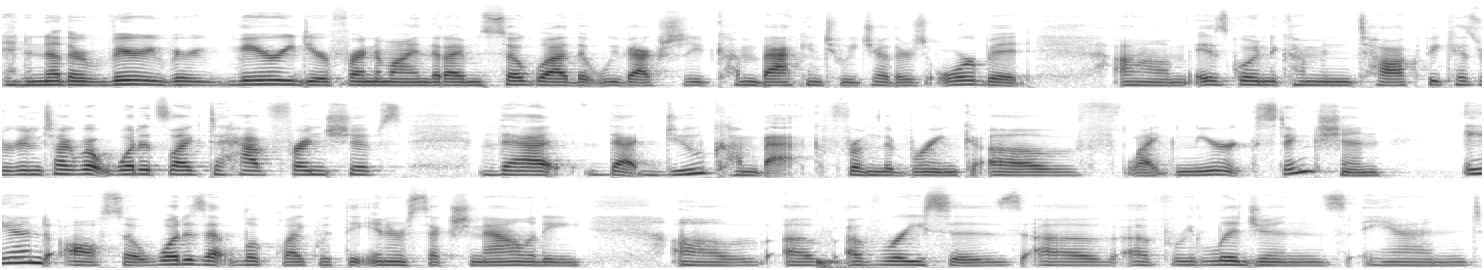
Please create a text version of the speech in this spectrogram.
and another very very very dear friend of mine that i'm so glad that we've actually come back into each other's orbit um, is going to come and talk because we're going to talk about what it's like to have friendships that that do come back from the brink of like near extinction and also what does that look like with the intersectionality of of, of races of of religions? And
